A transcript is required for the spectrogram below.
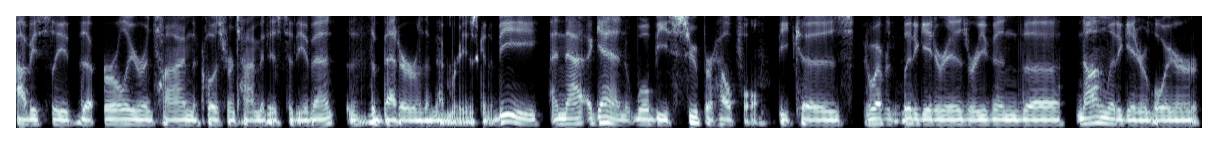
Obviously the earlier in time the closer in time it is to the event the better the memory is going to be. And that again will be super helpful because whoever the litigator is or even the non-litigator lawyer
